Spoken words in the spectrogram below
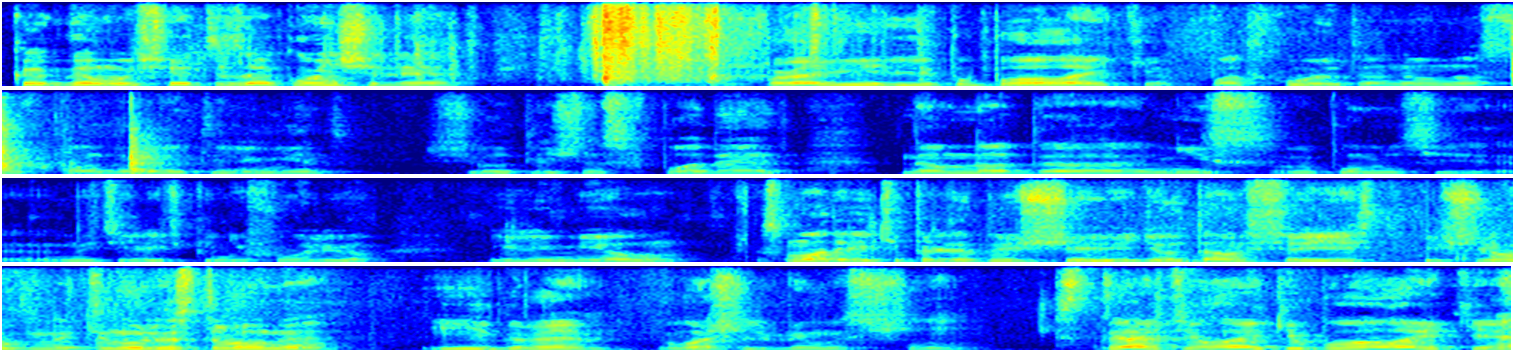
Когда мы все это закончили, проверили по балалайке, подходит она у нас, совпадает или нет. Все отлично совпадает. Нам надо низ, вы помните, натереть канифолию или мелом. Смотрите предыдущее видео, там все есть. И все, натянули струны и играем. Ваше любимое сочинение. Ставьте лайки, балалайки.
